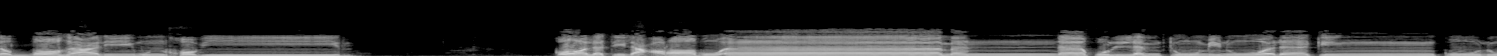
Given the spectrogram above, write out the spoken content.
الله عليم خبير. قالت الاعراب امنا قل لم تؤمنوا ولكن قولوا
